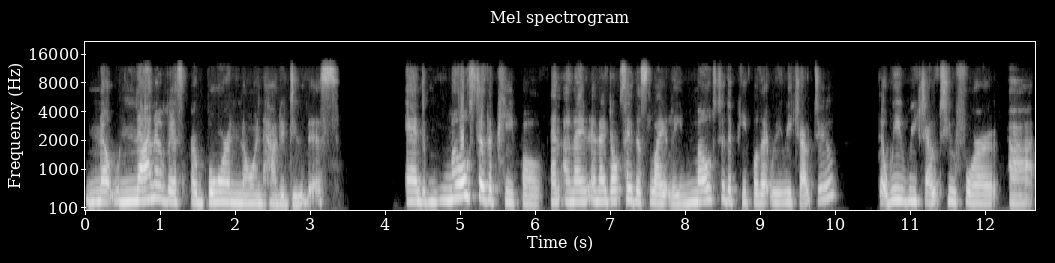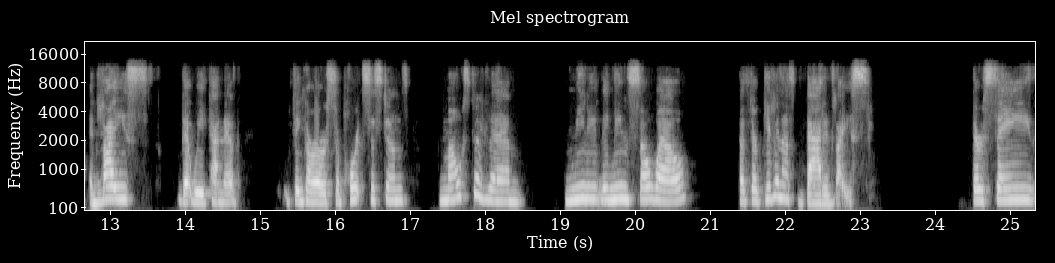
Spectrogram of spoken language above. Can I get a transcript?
No, none of us are born knowing how to do this. And most of the people, and, and I and I don't say this lightly, most of the people that we reach out to, that we reach out to for uh, advice, that we kind of think are our support systems, most of them meaning they mean so well, but they're giving us bad advice. They're saying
